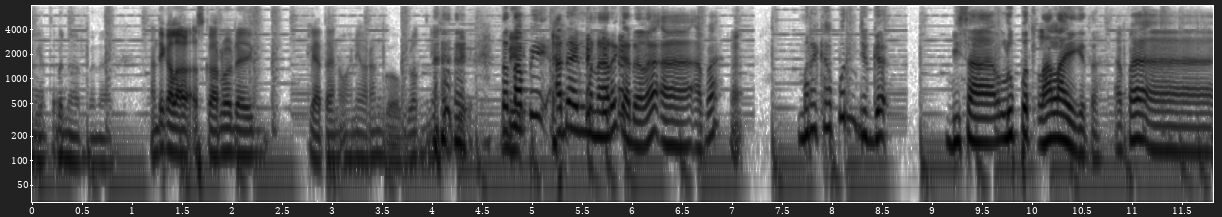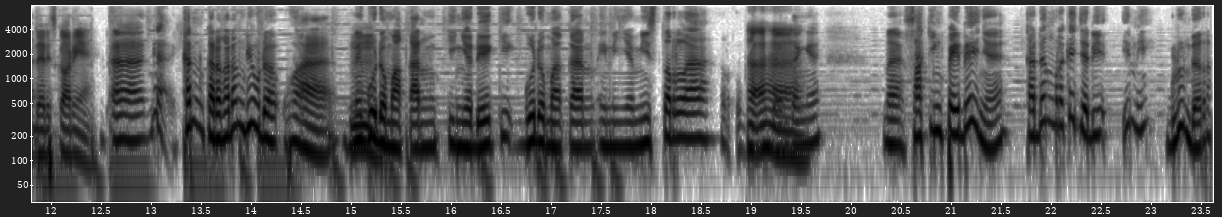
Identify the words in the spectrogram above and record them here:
banget, gitu. Benar benar. Nanti kalau skor lo udah kelihatan oh ini orang goblok nih. Di- Tetapi ada yang menarik adalah eh, apa? Mereka pun juga bisa luput lalai gitu. Apa eh, dari skornya. eh, nggak, kan kadang-kadang dia udah wah, ini Hmm. gue udah makan kingnya Deki, gue udah makan ininya Mister lah, bentengnya. Nah, saking pedenya, kadang mereka jadi ini blunder.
